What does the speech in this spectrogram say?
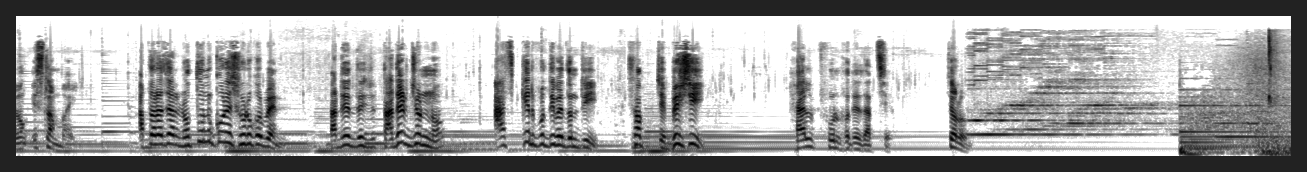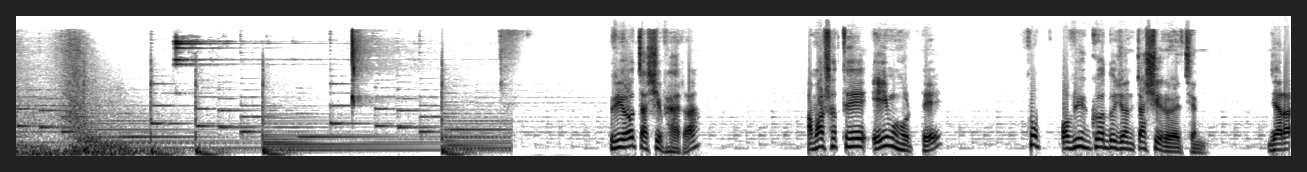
এবং ইসলাম ভাই। আপনারা যারা নতুন করে শুরু করবেন, তাদের তাদের জন্য আজকের প্রতিবেদনটি সবচেয়ে বেশি হেল্পফুল হতে যাচ্ছে। চলো প্রিয় চাষি ভাইরা আমার সাথে এই মুহূর্তে খুব অভিজ্ঞ দুজন চাষি রয়েছেন। যারা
